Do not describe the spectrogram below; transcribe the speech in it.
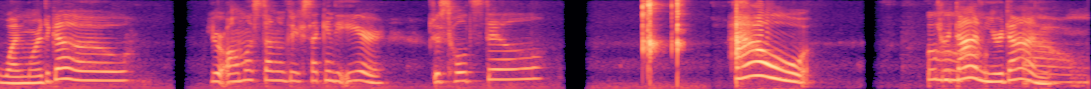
One more to go. You're almost done with your second ear. Just hold still. Ow! You're done, you're done. Ow.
